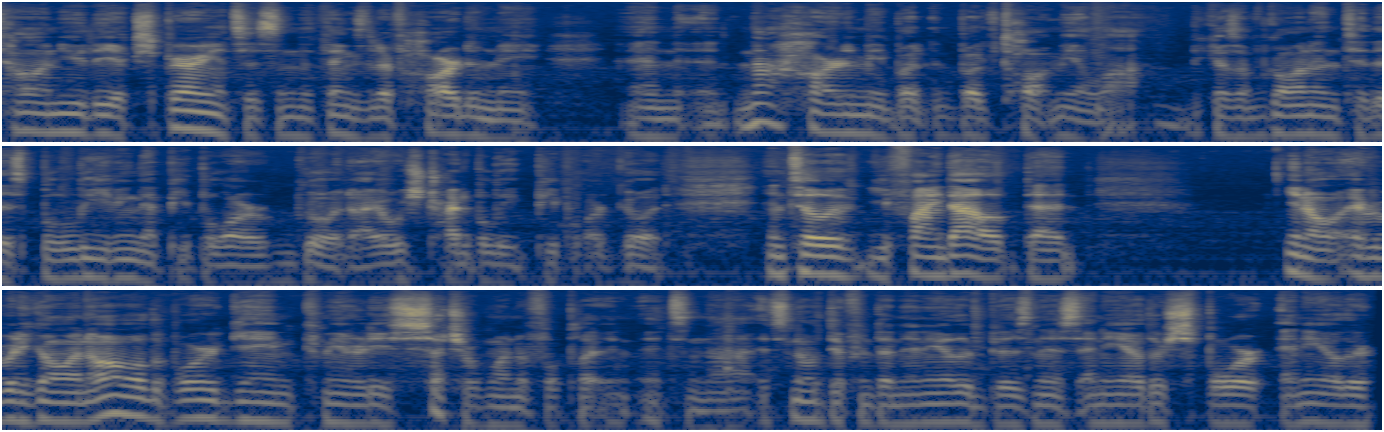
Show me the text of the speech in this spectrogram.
telling you the experiences and the things that have hardened me. And uh, not hardened me but but taught me a lot because I've gone into this believing that people are good. I always try to believe people are good until you find out that you know everybody going oh the board game community is such a wonderful place it's not. It's no different than any other business any other sport any other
